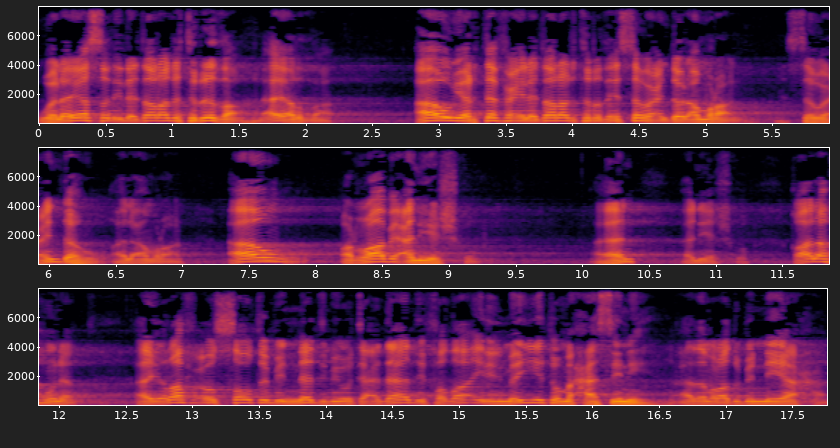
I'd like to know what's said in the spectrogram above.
ولا يصل إلى درجة الرضا لا يرضى. أو يرتفع إلى درجة الرضا يستوي عنده الأمران. يستوي عنده الأمران. أو الرابع أن يشكر. ان أن يشكر. قال هنا أي رفع الصوت بالندب وتعداد فضائل الميت ومحاسنه. هذا مراد بالنياحة.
